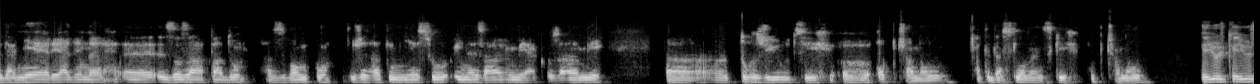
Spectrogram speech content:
teda nie je riadené uh, zo západu a zvonku, že za tým nie sú iné záujmy ako záujmy uh, tu žijúcich uh, občanov, a teda slovenských občanov. keď už, keď už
